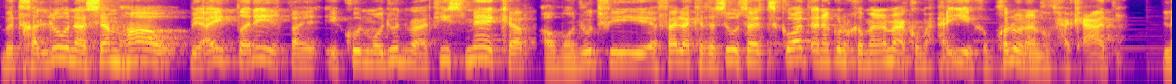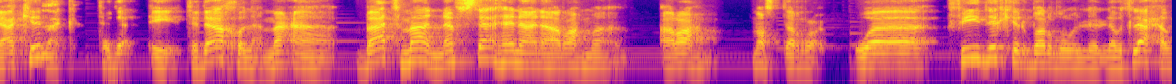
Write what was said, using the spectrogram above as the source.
بتخلونا سمهاو بأي طريقة يكون موجود مع Peacemaker أو موجود في فلك The Suicide Squad أنا أقول لكم أنا معكم أحييكم. خلونا نضحك عادي. لكن لك. تد... إيه تداخله مع باتمان نفسه هنا أنا أراه أراه مصدر رعب. وفي ذكر برضو لو تلاحظ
